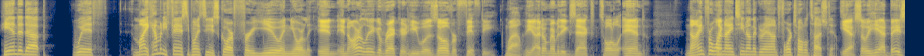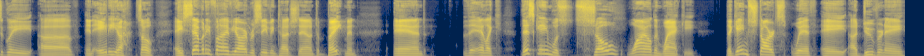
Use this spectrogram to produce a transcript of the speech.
He ended up with Mike. How many fantasy points did he score for you in your league? In in our league of record, he was over fifty. Wow, The I don't remember the exact total, and nine for 119 on the ground, four total touchdowns. Yeah, so he had basically uh, an 80 yard, so a 75 yard receiving touchdown to Bateman, and they like this game was so wild and wacky. The game starts with a, a Duvernay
